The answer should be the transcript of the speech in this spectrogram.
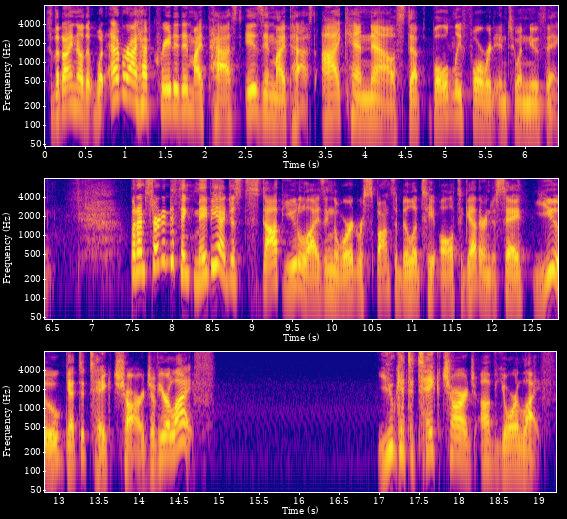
so that I know that whatever I have created in my past is in my past. I can now step boldly forward into a new thing. But I'm starting to think maybe I just stop utilizing the word responsibility altogether and just say, you get to take charge of your life. You get to take charge of your life,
